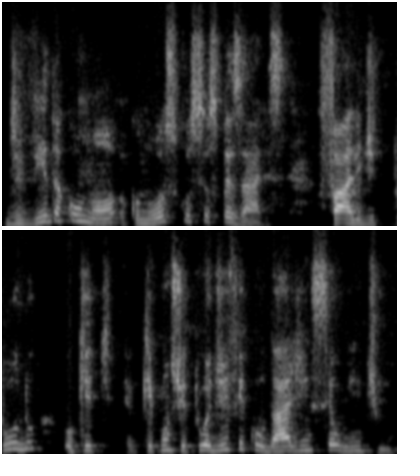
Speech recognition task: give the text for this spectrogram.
divida conosco os seus pesares. Fale de tudo o que, que constitua dificuldade em seu íntimo.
